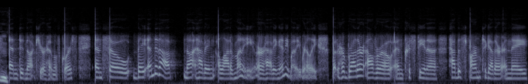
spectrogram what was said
hmm. and did not cure him, of course. And so they ended up not having a lot of money or having any money really. But her brother Alvaro and Christina had this farm together, and they,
